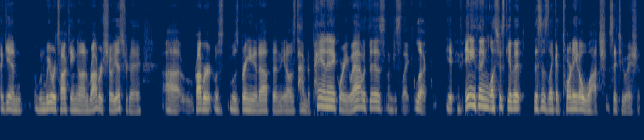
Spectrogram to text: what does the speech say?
again, when we were talking on Robert's show yesterday, uh, Robert was was bringing it up, and you know it's time to panic. Where are you at with this? I'm just like, look, if, if anything, let's just give it this is like a tornado watch situation.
